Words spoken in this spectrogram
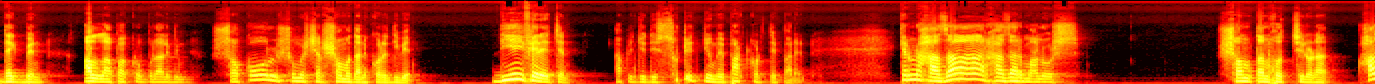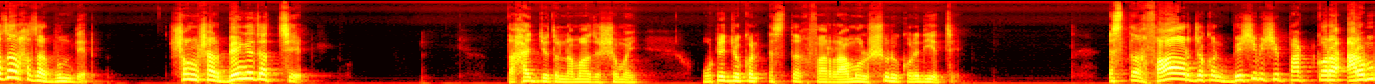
দেখবেন আল্লাহ পাক রব্বুল আলমিন সকল সমস্যার সমাধান করে দিবেন। দিয়েই ফেলেছেন। আপনি যদি সঠিক নিয়মে পাঠ করতে পারেন। কেননা হাজার হাজার মানুষ সন্তান হচ্ছিল না। হাজার হাজার বোনদের সংসার ভেঙে যাচ্ছে। তাহাজ্যত নামাজের সময় উঠে যখন ইস্তেগফার রামল শুরু করে দিয়েছে, ইস্তেগফার যখন বেশি বেশি পাঠ করা আরম্ভ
